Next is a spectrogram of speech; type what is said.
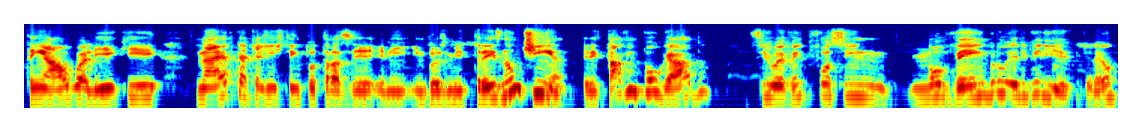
tem algo ali que, na época que a gente tentou trazer ele em 2003, não tinha. Ele estava empolgado. Se o evento fosse em novembro, ele viria, entendeu?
